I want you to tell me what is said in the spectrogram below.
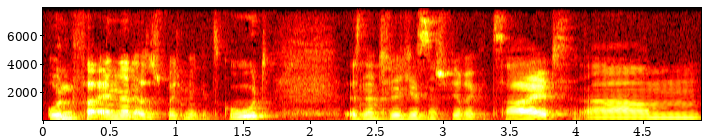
unverändert, also sprich mir geht's gut. Ist natürlich jetzt eine schwierige Zeit. Ähm,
